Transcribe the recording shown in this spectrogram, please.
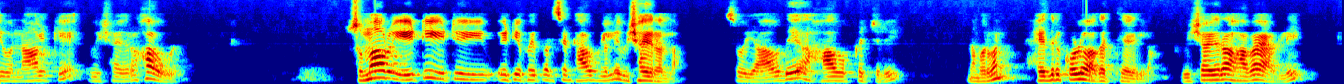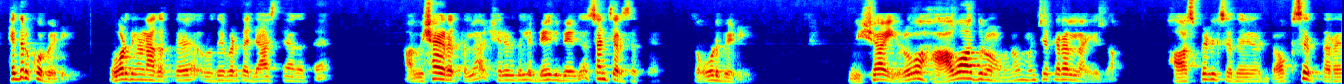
ಇವು ನಾಲ್ಕೇ ವಿಷ ಇರೋ ಹಾವುಗಳು. ಸುಮಾರು eighty eighty eighty five percent ಹಾವುಗಳಲ್ಲಿ ವಿಷ ಇರಲ್ಲ. ಸೊ ಯಾವುದೇ ಹಾವು ಕಚ್ಚಲಿ ನಂಬರ್ ಒನ್ ಹೆದರ್ಕೊಳ್ಳೋ ಅಗತ್ಯ ಇಲ್ಲ. ವಿಷ ಇರೋ ಹವೆ ಆಗಲಿ, ಹೆದರ್ಕೋಬೇಡಿ. ಓಡಿದ್ರೆ ಏನಾಗುತ್ತೆ, ಹೃದಯ ಬಡಿತ ಜಾಸ್ತಿ ಆಗುತ್ತೆ, ಆ ವಿಷ ಇರುತ್ತಲ್ಲ, ಶರೀರದಲ್ಲಿ ಬೇಗ ಬೇಗ ಸಂಚರಿಸುತ್ತೆ. ಸೊ ಓಡಬೇಡಿ. ವಿಷ ಇರೋ ಹಾವಾದ್ರೂ ಮುಂಚೆ ತರಲ್ಲ ಈಗ. ಹಾಸ್ಪಿಟಲ್ಸ್ ಇದೆ ಡಾಕ್ಟರ್ಸ್ ಇರ್ತಾರೆ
